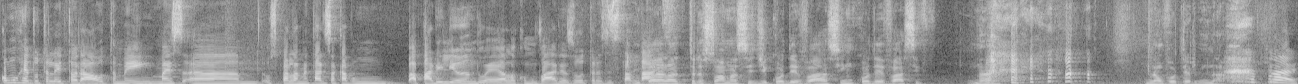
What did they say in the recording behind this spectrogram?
como um reduto eleitoral também, mas ah, os parlamentares acabam aparelhando ela, como várias outras estatais. Então ela transforma-se de Codevasf em Codevasf, né? Não vou terminar. Ah,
